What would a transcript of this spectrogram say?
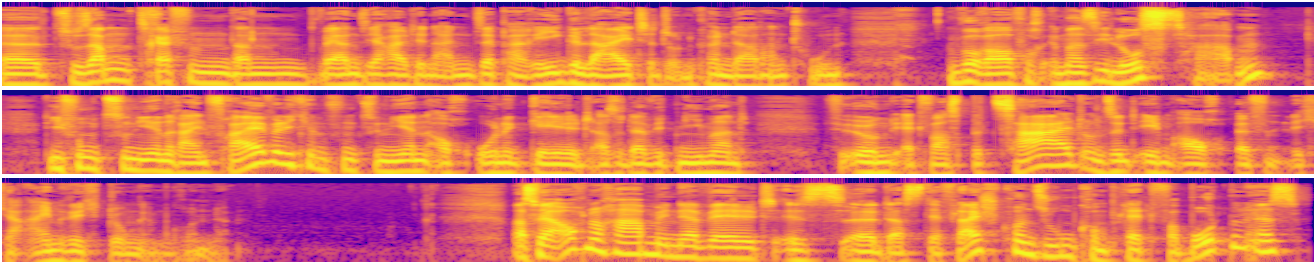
äh, zusammentreffen, dann werden sie halt in einen Separé geleitet und können da dann tun, worauf auch immer sie Lust haben. Die funktionieren rein freiwillig und funktionieren auch ohne Geld. Also da wird niemand für irgendetwas bezahlt und sind eben auch öffentliche Einrichtungen im Grunde. Was wir auch noch haben in der Welt ist, äh, dass der Fleischkonsum komplett verboten ist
